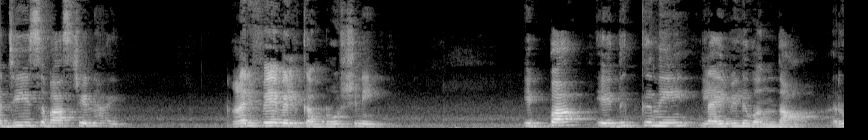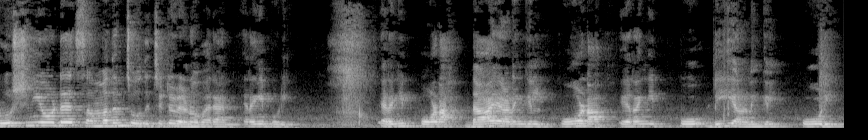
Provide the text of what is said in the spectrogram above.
അജി സെബാസ്റ്റ്യൻ ഹായ് ആരിഫെ വെൽക്കം. റോഷിനി. ഇപ്പ എതുക്ക് നീ ലൈവിൽ വന്നാ റോഷിനിയോട് സമ്മതം ചോദിച്ചിട്ട് വേണോ വരാൻ? ഇറങ്ങിപ്പോടി. ഇറങ്ങിപ്പോടാ. ഡാ ആണെങ്കിൽ പോടാ. ഇറങ്ങി പോ ഡി ആണെങ്കിൽ ഓടി.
